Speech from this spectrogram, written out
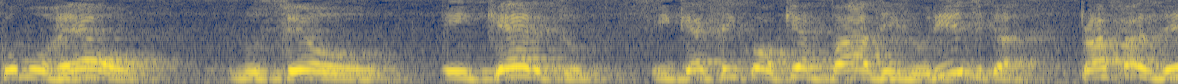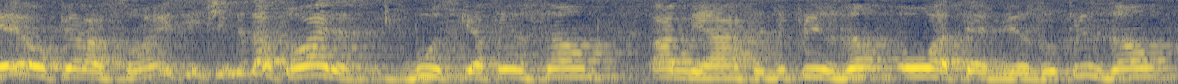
como réu no seu inquérito, inquérito sem qualquer base jurídica, para fazer operações intimidatórias, busca e apreensão, ameaça de prisão ou até mesmo prisão.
